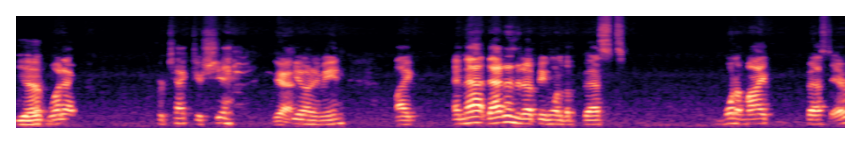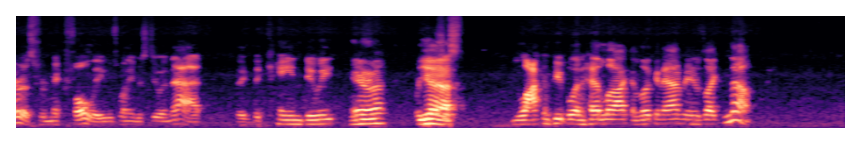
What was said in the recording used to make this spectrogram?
Yeah. Whatever. Protect your shit. Yeah, You know what I mean? Like, and that that ended up being one of the best, one of my best eras for Mick Foley was when he was doing that, the, the Cane Dewey era, where he Yeah. was just locking people in headlock and looking at him, and he was like, "No,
